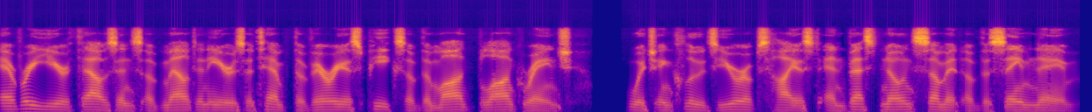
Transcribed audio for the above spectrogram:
Every year thousands of mountaineers attempt the various peaks of the Mont Blanc range, which includes Europe's highest and best-known summit of the same name.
